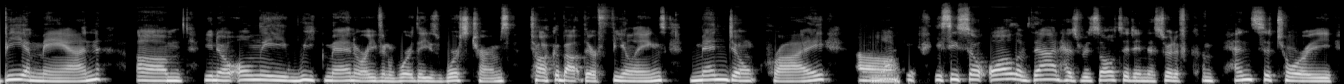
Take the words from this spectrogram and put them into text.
be a man um, you know, only weak men, or even where they use worse terms, talk about their feelings. Men don't cry. Oh. You see, so all of that has resulted in this sort of compensatory,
